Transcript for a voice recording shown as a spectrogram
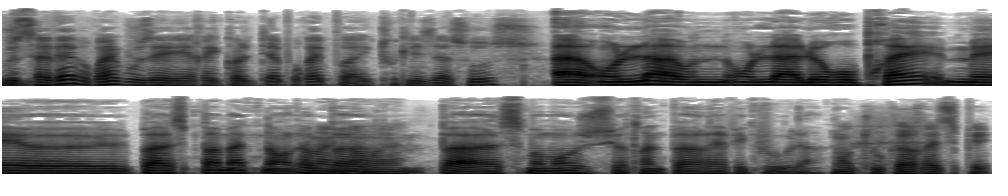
Vous savez à peu près que vous avez récolté à peu près pour- avec toutes les assos? Ah, on l'a, on, on l'a à l'euro près, mais euh, pas, pas maintenant, là, Pas maintenant, ouais. pas à ce moment où je suis en train de parler avec vous là. En tout cas, respect.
